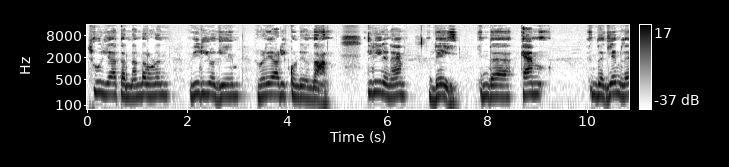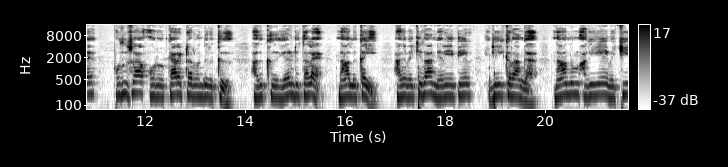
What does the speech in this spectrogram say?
சூர்யா தன் நண்பர்களுடன் வீடியோ கேம் விளையாடி கொண்டிருந்தான். திடீரென டேய் இந்த கேம் இந்த கேமில் புதுசாக ஒரு கேரக்டர் வந்திருக்கு. அதுக்கு இரண்டு தலை நாலு கை. அதை வச்சு தான் நிறைய பேர் ஜெயிக்கிறாங்க. நானும் அதையே வச்சு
